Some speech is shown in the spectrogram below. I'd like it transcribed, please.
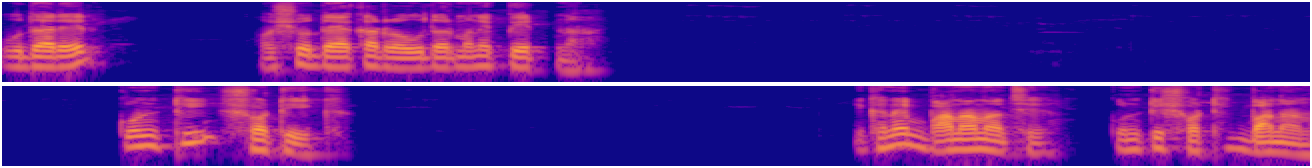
উদারের হস্য দয়াকার র উদার মানে পেট না। কোনটি সঠিক? এখানে বানান আছে, কোনটি সঠিক বানান।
